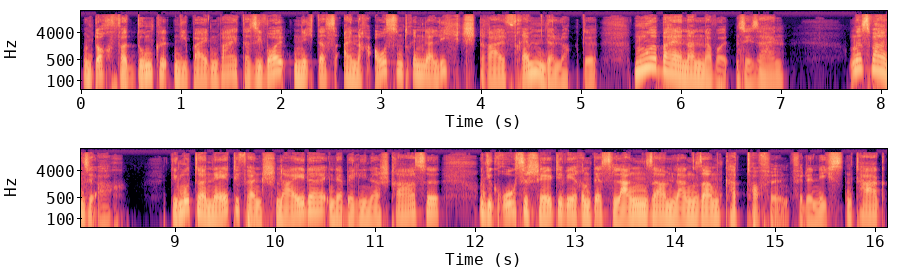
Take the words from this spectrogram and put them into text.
Und doch verdunkelten die beiden weiter. Sie wollten nicht, dass ein nach außen dringender Lichtstrahl Fremde lockte. Nur beieinander wollten sie sein. Und das waren sie auch. Die Mutter nähte für einen Schneider in der Berliner Straße und die Große schälte währenddes langsam, langsam Kartoffeln für den nächsten Tag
